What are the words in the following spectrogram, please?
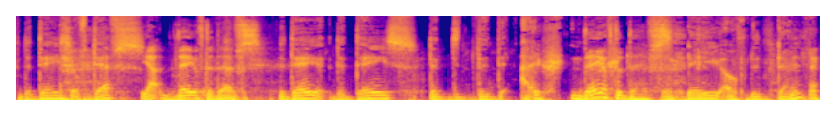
de Days of Deaths. Ja, Day of the Devs. De day, de days, de, de, de, de, Day of the Devs. The Day of the Death.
